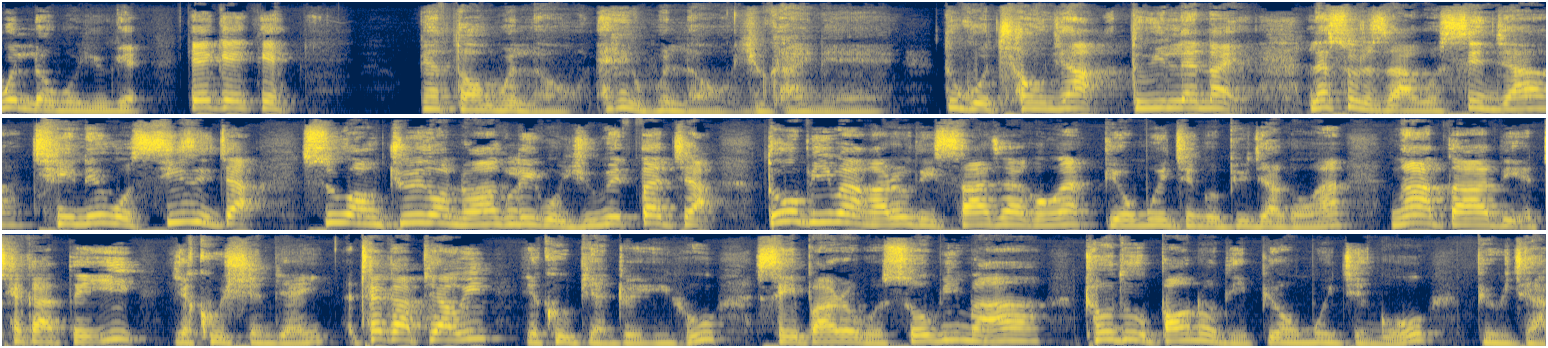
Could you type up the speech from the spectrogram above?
ဝစ်လုံကိုယူခဲ့ကဲကဲကဲမြတ်သောဝစ်လုံအဲ့ဒီဝစ်လုံယူခိုင်းတယ် သူကိုခြုံကြသူ၏လက်၌လက်စွပ်စားကိုစင်ကြခြေနှင်းကိုစီးစေကြစူအောင်ကျွေးသောနွားကလေးကိုယူ၍တတ်ကြတို့ပြီးမှငါတို့သည်စားကြကုန်အပ်ပျော်မွေ့ခြင်းကိုပြုကြကုန်အပ်ငါသားသည်အထက်ကသေ၏ယခုရှင်ပြန်၏အထက်ကပြောက်၏ယခုပြန်တွေ့၏ဟုစေပါတို့ကိုဆိုပြီးမှထိုသူအပေါင်းတို့သည်ပျော်မွေ့ခြင်းကိုပြုကြ၏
